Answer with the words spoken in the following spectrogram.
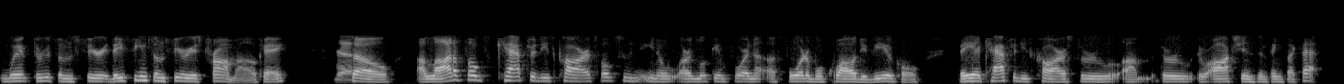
went through some serious. They've seen some serious trauma. Okay, Yeah. so a lot of folks capture these cars. Folks who you know are looking for an affordable quality vehicle, they had captured these cars through um, through through auctions and things like that.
